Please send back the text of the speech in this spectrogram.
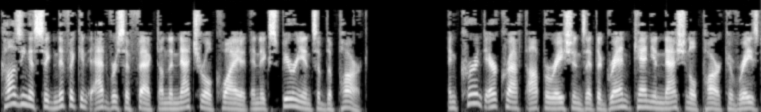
causing a significant adverse effect on the natural quiet and experience of the park and current aircraft operations at the Grand Canyon National Park have raised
